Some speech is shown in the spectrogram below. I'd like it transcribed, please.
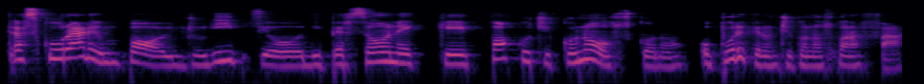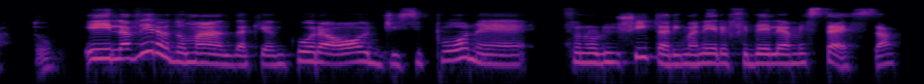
trascurare un po' il giudizio di persone che poco ci conoscono oppure che non ci conoscono affatto. E la vera domanda che ancora oggi si pone è sono riuscita a rimanere fedele a me stessa?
